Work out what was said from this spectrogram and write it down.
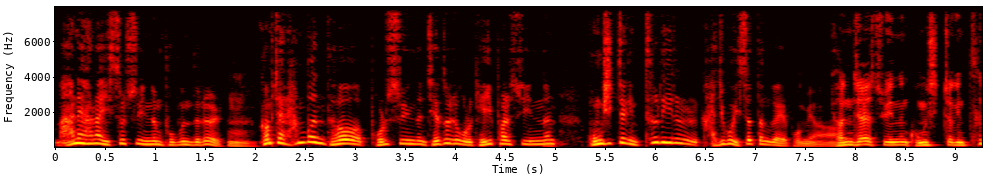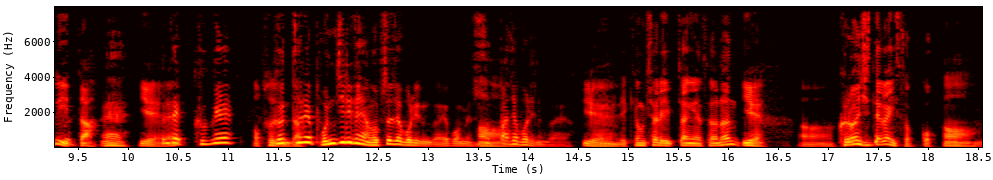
만에 하나 있을 수 있는 부분들을 음. 검찰이 한 번 더 볼 수 있는 제도적으로 개입할 수 있는 공식적인 틀을 가지고 있었던 거예요 보면. 견제할 수 있는 공식적인 틀이 있다. 네. 예. 근데 그게 그 없어진다. 틀의 본질이 그냥 없어져 버리는 거예요. 보면 쑥 어. 빠져 버리는 거예요. 예. 음, 경찰의 입장에서는 예. 어, 그런 시대가 있었고 어.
